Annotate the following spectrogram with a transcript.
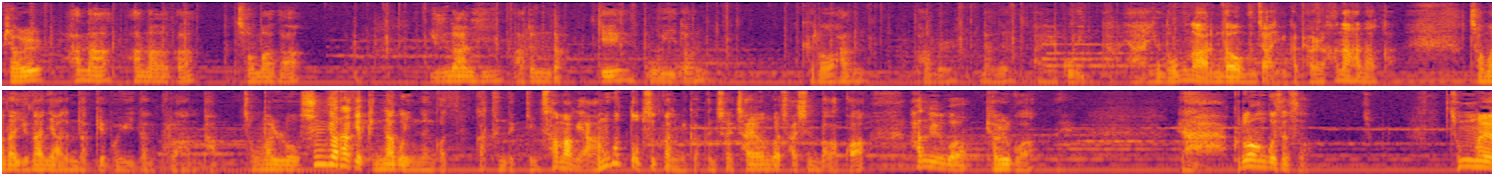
별 하나 하나가 저마다 유난히 아름답게 보이던 그러한 밤을 나는 알고 있다. 야 이거 너무나 아름다운 문장 아닙니까? 별 하나 하나가 저마다 유난히 아름답게 보이던 그러한 밤. 정말로 순결하게 빛나고 있는 것 같은 느낌 사막에 아무것도 없을 거 아닙니까 근처에 자연과 자신 바깥과 하늘과 별과 네. 야 그러한 곳에서 정말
